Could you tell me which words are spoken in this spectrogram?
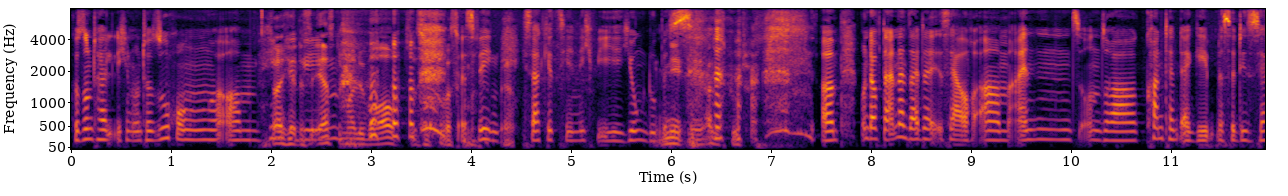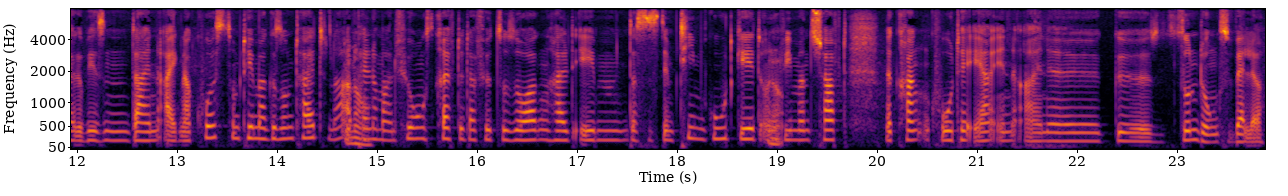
gesundheitlichen Untersuchungen ähm, Sag ich ja das erste Mal überhaupt. Das Deswegen, ja. ich sag jetzt hier nicht, wie jung du bist. Nee, nee alles gut. Ähm, und auf der anderen Seite ist ja auch ähm, eins unserer Content-Ergebnisse dieses Jahr gewesen, dein eigener Kurs zum Thema Gesundheit. Ne? Genau. Appell nochmal an Führungskräfte dafür zu sorgen, halt eben, dass es dem Team gut geht und ja. wie man es schafft, eine Krankenquote eher in eine Gesundungswelle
